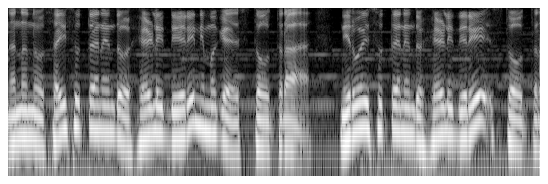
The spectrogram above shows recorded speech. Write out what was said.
ನನ್ನನ್ನು ಸಹಿಸುತ್ತೇನೆಂದು ಹೇಳಿದ್ದೀರಿ, ನಿಮಗೆ ಸ್ತೋತ್ರ. ನಿರ್ವಹಿಸುತ್ತೇನೆಂದು ಹೇಳಿದಿರಿ ಸ್ತೋತ್ರ.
